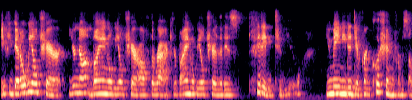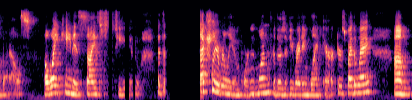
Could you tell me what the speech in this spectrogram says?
If you get a wheelchair, you're not buying a wheelchair off the rack, you're buying a wheelchair that is fitted to you. You may need a different cushion from someone else. A white cane is sized to you. But actually a really important one for those of you writing blind characters, by the way. Um,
